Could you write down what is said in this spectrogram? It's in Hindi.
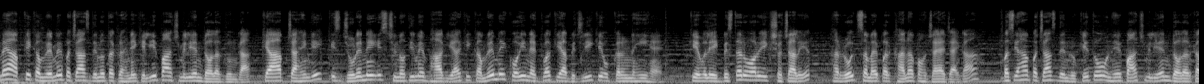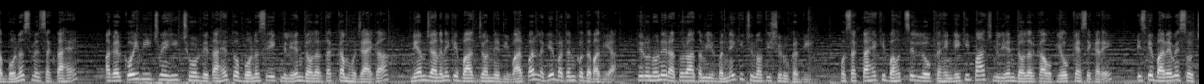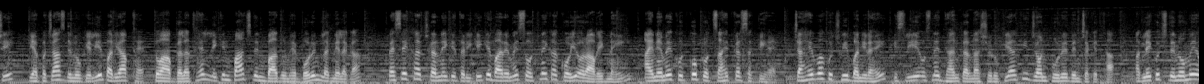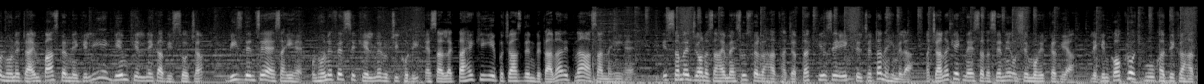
मैं आपके कमरे में पचास दिनों तक रहने के लिए पाँच मिलियन डॉलर दूँगा। क्या आप चाहेंगे इस जोड़े ने इस चुनौती में भाग लिया कि कमरे में कोई नेटवर्क या बिजली के उपकरण नहीं है? केवल एक बिस्तर और एक शौचालय? हर रोज समय पर खाना पहुँचाया जाएगा? बस यहाँ पचास दिन रुके तो उन्हें पाँच मिलियन डॉलर का बोनस मिल सकता है। अगर कोई बीच में ही छोड़ देता है तो बोनस एक मिलियन डॉलर तक कम हो जाएगा। नियम जानने के बाद जॉन ने दीवार पर लगे बटन को दबा दिया। फिर उन्होंने रातों रात अमीर बनने की चुनौती शुरू कर दी। हो सकता है कि बहुत से लोग कहेंगे कि पाँच मिलियन डॉलर का उपयोग कैसे करें? इसके बारे में सोचे या पचास दिनों के लिए पर्याप्त है। तो आप गलत है, लेकिन पाँच दिन बाद उन्हें बोरिंग लगने लगा। पैसे खर्च करने के तरीके के बारे में सोचने का कोई और आवेग नहीं, आईने में खुद को प्रोत्साहित कर सकती है। चाहे वह कुछ भी बनी रहे, इसलिए उसने ध्यान करना शुरू किया कि जॉन पूरे दिन चकित था। अगले कुछ दिनों में उन्होंने टाइम पास करने के लिए गेम खेलने का भी सोचा। बीस दिन ऐसी ऐसा ही है। उन्होंने फिर से खेल में रुचि खोदी। ऐसा लगता है की ये पचास दिन बिताना इतना आसान नहीं है। इस समय जॉन असहाय महसूस कर रहा था जब तक की उसे एक चिलचटा नहीं मिला। अचानक एक नए सदस्य ने उसे मोहित कर दिया, लेकिन कॉकरोच भूखा दिख रहा था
